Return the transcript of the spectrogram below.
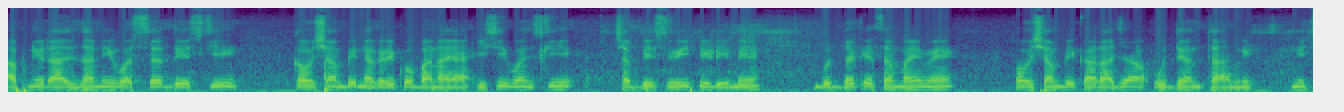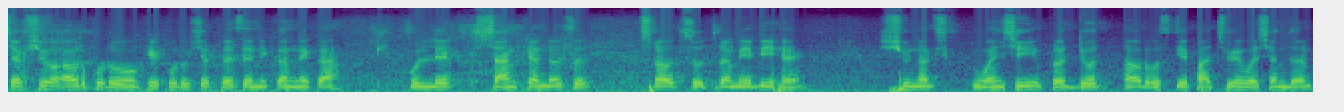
अपनी राजधानी वत्सर देश की कौशाम्बी नगरी को बनाया। इसी वंश की छब्बीसवीं पीढ़ी में बुद्ध के समय में कौशाम्बी का राजा उद्यन था। नि, निचक्षु और कुरुओं के कुरुक्षेत्र से निकलने का उल्लेख सांख्यन स्रोत सूत्र में भी है। शुनक वंशी प्रद्योत और उसके पाँचवें वशंधर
